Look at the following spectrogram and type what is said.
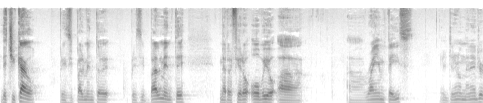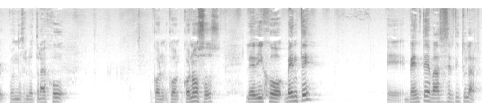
de Chicago, principalmente, principalmente, me refiero obvio a, a Ryan Pace, el general manager, cuando se lo trajo con, con, con osos, le dijo, vente, eh, vente, vas a ser titular.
